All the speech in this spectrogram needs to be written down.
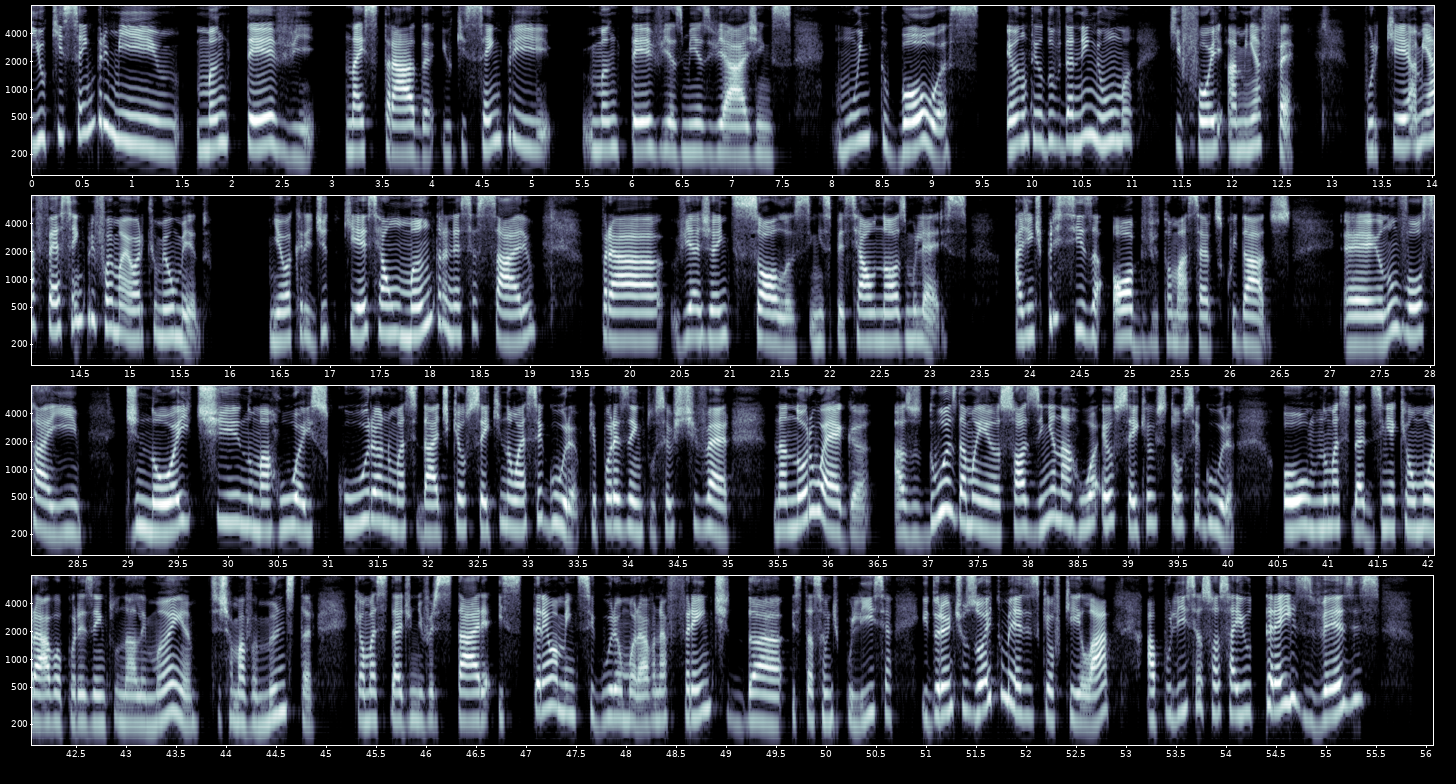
E o que sempre me manteve na estrada e o que sempre manteve as minhas viagens muito boas, eu não tenho dúvida nenhuma que foi a minha fé porque a minha fé sempre foi maior que o meu medo. E eu acredito que esse é um mantra necessário para viajantes solas, em especial nós mulheres. A gente precisa, óbvio, tomar certos cuidados. É, eu não vou sair de noite numa rua escura, numa cidade que eu sei que não é segura. Porque, por exemplo, se eu estiver na Noruega às duas da manhã sozinha na rua, eu sei que eu estou segura ou numa cidadezinha que eu morava, por exemplo, na Alemanha, se chamava Münster, que é uma cidade universitária extremamente segura. Eu morava na frente da estação de polícia e durante os oito meses que eu fiquei lá, a polícia só saiu três vezes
